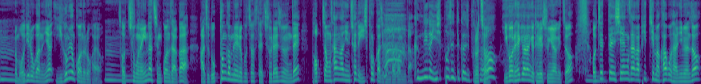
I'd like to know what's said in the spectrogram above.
음. 그럼 어디로 가느냐? 2금융권으로 가요. 음. 저축은행이나 증권사가 아주 높은 금리를 붙여서 대출해 주는데 법정 상한인 최대 20%까지 간다고 합니다. 금리가 20%까지 붙어요? 그렇죠. 이걸 해결하는 게 되게 중요하겠죠. 음. 어쨌든 시행사가 PT 막 하고 다니면서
